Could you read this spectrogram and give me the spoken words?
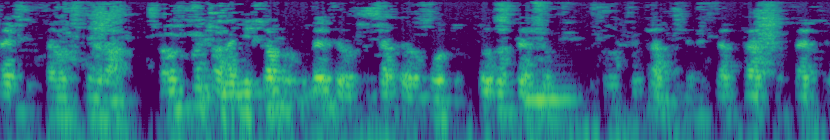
сесії селищної ради? Надійшла пропозиція розпочати роботу. Хто за те, щоб розпочати 51 сесію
